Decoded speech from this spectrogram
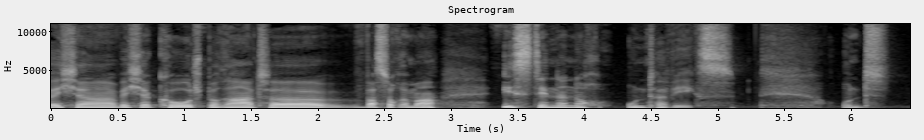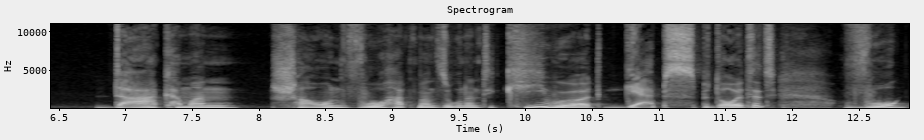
welcher, welcher Coach, Berater, was auch immer, ist denn dann noch unterwegs? Und da kann man schauen, wo hat man sogenannte Keyword Gaps. Bedeutet, wo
